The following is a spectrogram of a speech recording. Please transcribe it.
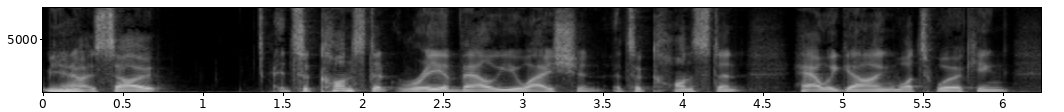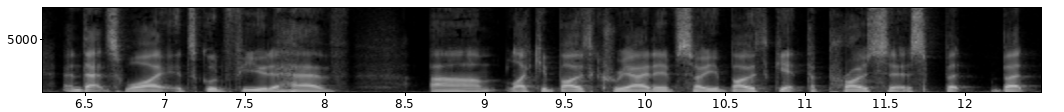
yeah. You know, so it's a constant reevaluation. It's a constant how are we going, what's working, and that's why it's good for you to have um, like you're both creative, so you both get the process, but but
